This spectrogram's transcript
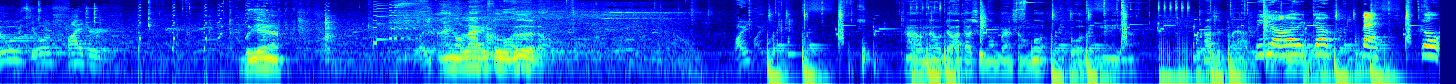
Choose your fighter. But yeah, I ain't gonna lie, this food good though. I don't know though. I thought she was gonna burn something up for a little minute, y'all. I was just playing. I was We just all playing. go back. Go.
